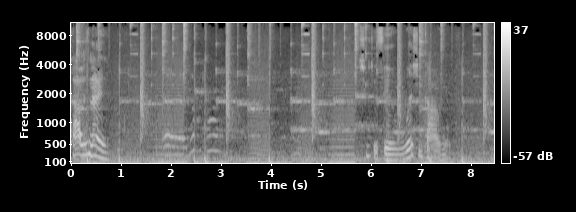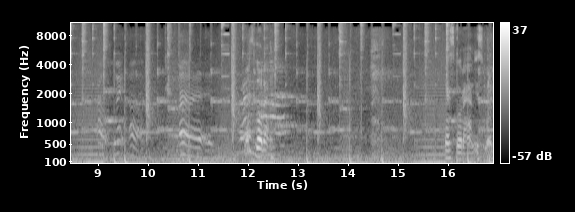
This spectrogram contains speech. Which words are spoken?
Call his name. She just said what she called him. Go down. Let's go down this way.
